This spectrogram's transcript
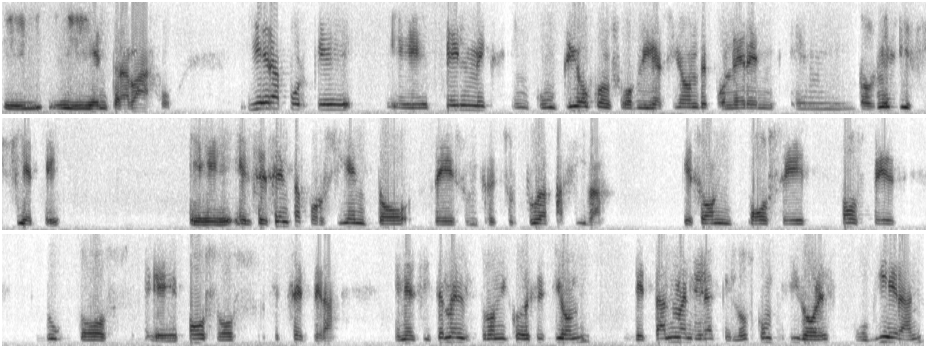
y, y en trabajo. Y era porque eh, Telmex incumplió con su obligación de poner en, en 2017 eh, el 60% de su infraestructura pasiva, que son poses, postes, ductos, eh, pozos, etcétera, en el sistema electrónico de gestión, de tal manera que los competidores pudieran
